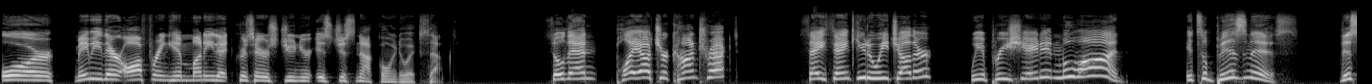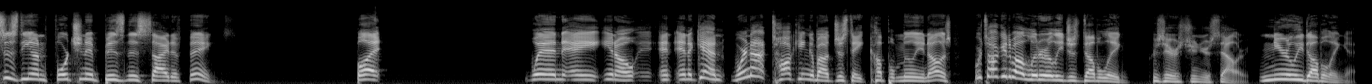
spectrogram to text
or maybe they're offering him money that Chris Harris Jr. is just not going to accept. So then play out your contract, say thank you to each other, we appreciate it, and move on. It's a business. This is the unfortunate business side of things. But when a, you know, and, and again, we're not talking about just a couple million dollars. We're talking about literally just doubling Chris Harris Jr.'s salary, nearly doubling it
